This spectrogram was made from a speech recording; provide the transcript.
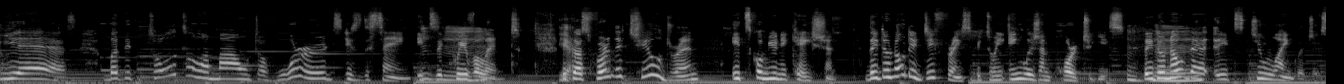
Yes, but the total amount of words is the same. It's Mhm. equivalent Yeah. because for the children, it's communication. They don't know the difference between English and Portuguese. They don't know Mhm. that it's two languages.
